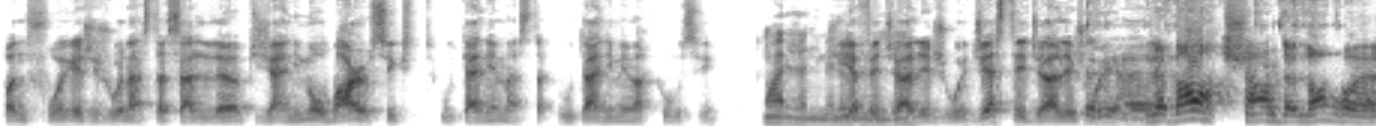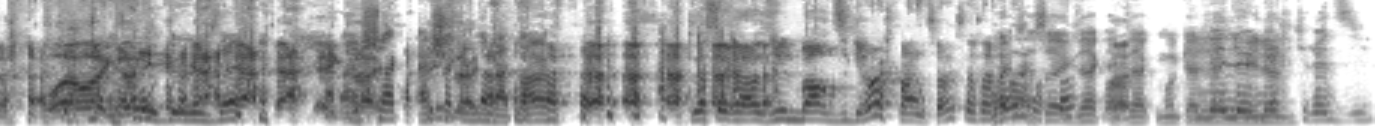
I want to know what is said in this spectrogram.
pas une fois que j'ai joué dans cette salle-là. Puis j'ai animé au bar aussi, où tu as animé Marco aussi. Ouais, j'ai animé là. Il a fait déjà aller jouer. Jess, t'es déjà allé jouer. Euh... Le bar qui change de nom. Euh... Ouais, ouais, exact. deux ans. À chaque, à chaque animateur. là, c'est rendu le mardi gras, je pense. Hein, ça s'appelle. Ouais, c'est ça, exact, exact. Moi, quand j'ai animé le mercredi.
